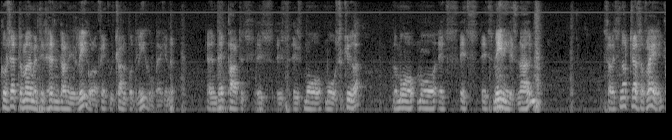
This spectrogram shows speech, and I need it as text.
Because at the moment it hasn't got any legal effect, we're trying to put legal back in it. And that part is, is, is, is more more secure. The more more its its its meaning is known. So it's not just a flag,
